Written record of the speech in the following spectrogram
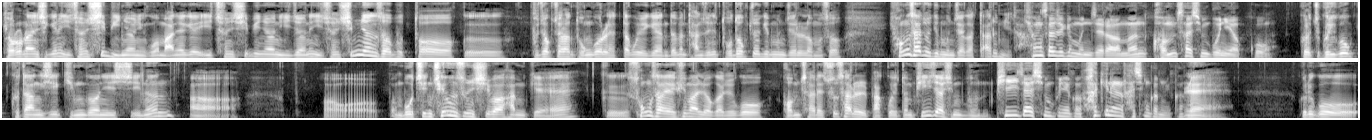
결혼한 시기는 2012년이고 만약에 2012년 이전인 2010년서부터 그 부적절한 동거를 했다고 얘기한다면 단순히 도덕적인 문제를 넘어서 형사적인 문제가 따릅니다. 형사적인 문제라면 검사 신분이었고 그렇죠. 그리고 그 당시 김건희 씨는 어, 어, 모친 최은순 씨와 함께 그 송사에 휘말려 가지고 검찰의 수사를 받고 있던 피의자 신분. 피의자 신분이 확인을 하신 겁니까? 네. 그리고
